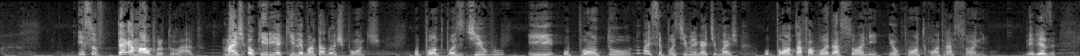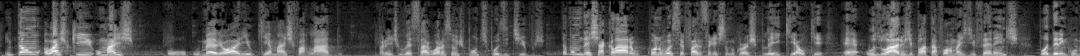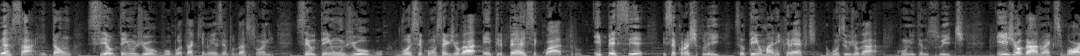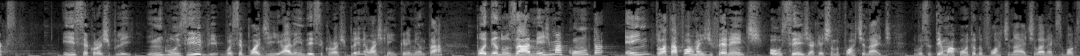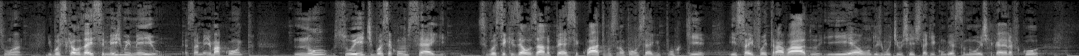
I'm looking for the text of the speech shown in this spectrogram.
isso pega mal pro outro lado. Mas eu queria aqui levantar dois pontos. O ponto positivo e o ponto. Não vai ser positivo e negativo, mas o ponto a favor da Sony e o ponto contra a Sony. Beleza? Então, eu acho que o mais. O, o melhor e o que é mais falado para a gente conversar agora são os pontos positivos. Então vamos deixar claro, quando você faz essa questão do crossplay, que é o que? É usuários de plataformas diferentes poderem conversar. Então, se eu tenho um jogo, vou botar aqui no exemplo da Sony, se eu tenho um jogo, você consegue jogar entre PS4 e PC, isso é crossplay. Se eu tenho Minecraft, eu consigo jogar com o Nintendo Switch e jogar no Xbox, isso é crossplay. Inclusive, você pode, além desse crossplay, né, eu acho que é incrementar, podendo usar a mesma conta em plataformas diferentes. Ou seja, a questão do Fortnite. Você tem uma conta do Fortnite lá no Xbox One e você quer usar esse mesmo e-mail, essa mesma conta. No Switch você consegue. Se você quiser usar no PS4, você não consegue porque isso aí foi travado e é um dos motivos que a gente está aqui conversando hoje que a galera ficou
